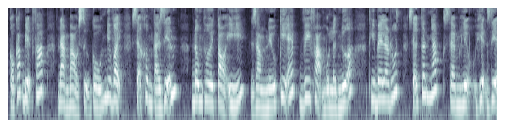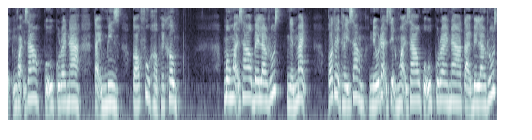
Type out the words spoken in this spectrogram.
có các biện pháp đảm bảo sự cố như vậy sẽ không tái diễn, đồng thời tỏ ý rằng nếu Kiev vi phạm một lần nữa thì Belarus sẽ cân nhắc xem liệu hiện diện ngoại giao của Ukraine tại Minsk có phù hợp hay không. Bộ Ngoại giao Belarus nhấn mạnh có thể thấy rằng nếu đại diện ngoại giao của Ukraine tại Belarus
